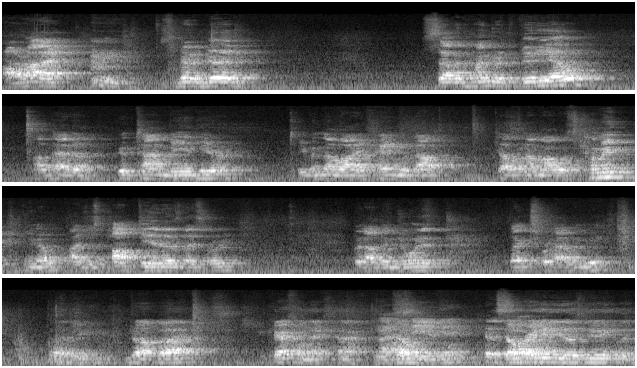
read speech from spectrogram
All right. It's been a good 700th video. I've had a good time time being here, even though I came without telling them I was coming, you know, I just popped in as they say. But I've enjoyed it. Thanks for having me. Glad you could drop by. Be careful next time. Nice to see you again. Yes, Don't sir. bring any of those New England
